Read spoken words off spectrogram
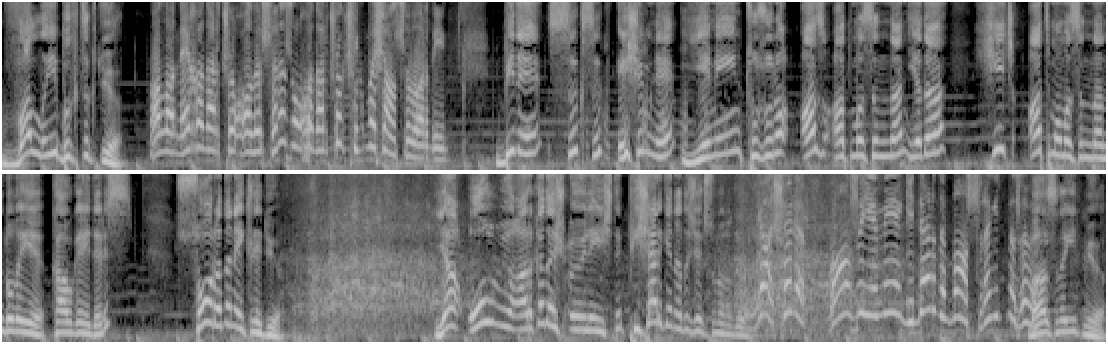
Vallahi bıktık diyor. Valla ne kadar çok alırsanız o kadar çok çıkma şansı var deyin. Bir de sık sık eşimle yemeğin tuzunu az atmasından ya da hiç atmamasından dolayı kavga ederiz. Sonradan ekle diyor. Ya olmuyor arkadaş öyle işte pişerken atacaksın onu diyor. Ya şöyle bazı yemeğe gider de bazısına gitmez evet. Bazısına gitmiyor.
